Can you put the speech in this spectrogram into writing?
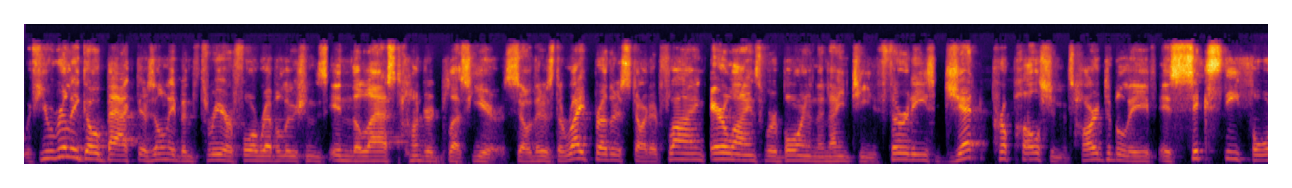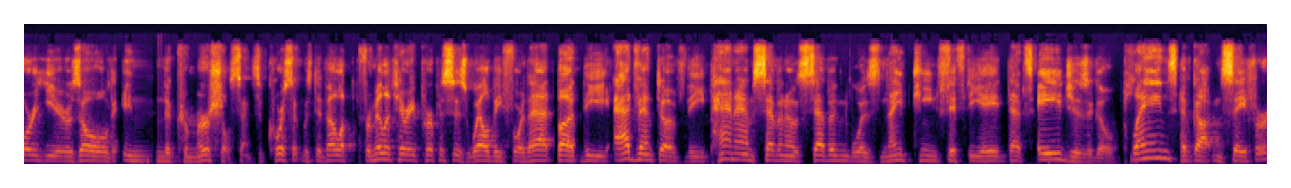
If you really go back, there's only been three or four revolutions in the last hundred plus years. So there's the Wright brothers started flying. Airlines were born in the 1930s. Jet propulsion, it's hard to believe, is 64 years old in the commercial sense. Of course, it was developed for military purposes well before that, but the advent of the Pan Am 707 was 1958. That's ages ago. Planes have gotten safer.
